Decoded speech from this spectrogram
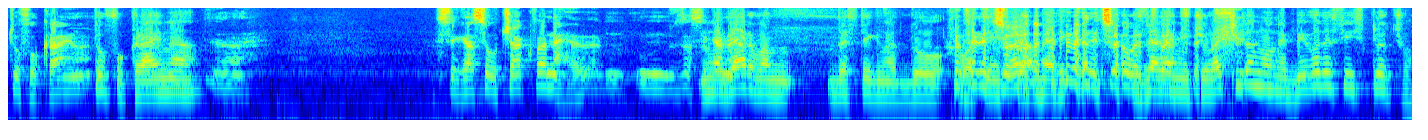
ту в Украина. Ту в Украина. Да. Сега се очаква, не, за сега не. вярвам да стигнат до Латинска Америка зелени човечета, но не бива да се изключва.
